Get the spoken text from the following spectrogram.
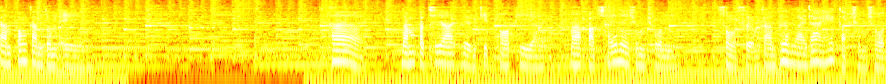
การป้องกันตนเอง 5. นำปรัชญาเศรษฐกิจพอเพียง มาปรับใช้ในชุมชน ส่งเสริมการเพิ่มรายได้ให้กับชุมชน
